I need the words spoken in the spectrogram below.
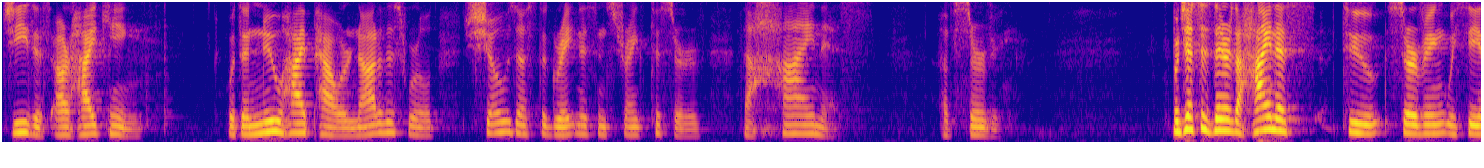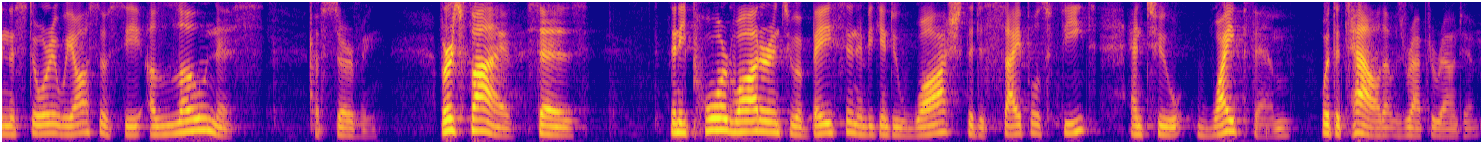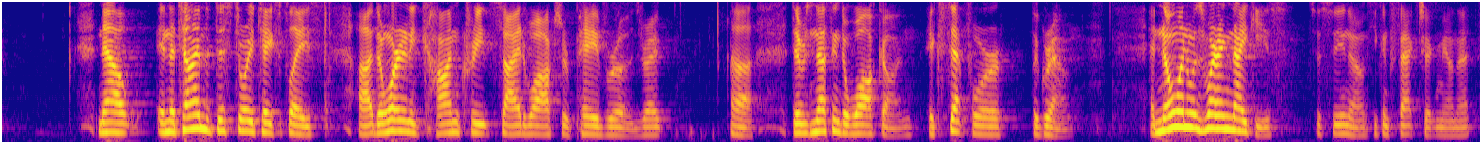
Jesus, our high king, with a new high power, not of this world, shows us the greatness and strength to serve, the highness of serving. But just as there's a highness to serving, we see in the story, we also see a lowness of serving. Verse 5 says, Then he poured water into a basin and began to wash the disciples' feet and to wipe them with the towel that was wrapped around him. Now, in the time that this story takes place, uh, there weren't any concrete sidewalks or paved roads, right? Uh, there was nothing to walk on except for the ground. And no one was wearing Nikes, just so you know. You can fact check me on that.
